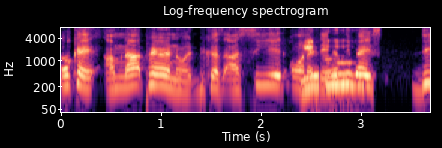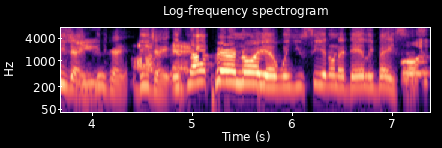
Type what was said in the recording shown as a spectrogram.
Okay, I'm not paranoid because I see it on a daily basis. DJ, you DJ, DJ. It's not paranoia when you see it on a daily basis. Well, you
